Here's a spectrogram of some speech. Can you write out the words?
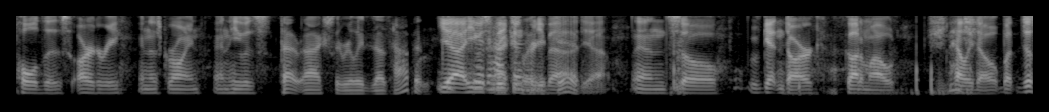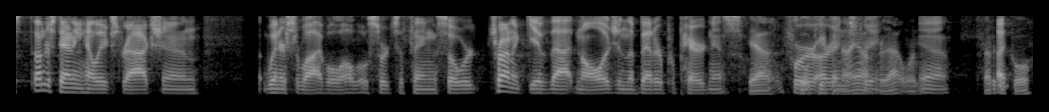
pulled his artery in his groin, and he was that actually really does happen. Yeah, he was happen. leaking Actually, pretty it bad. did. Yeah, and so it was getting dark. Got him out, helied out. But just understanding heli extraction, winter survival, all those sorts of things. So we're trying to give that knowledge and the better preparedness. Yeah. So for we'll keep our an eye out industry. for that one. Yeah. That'd be cool.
